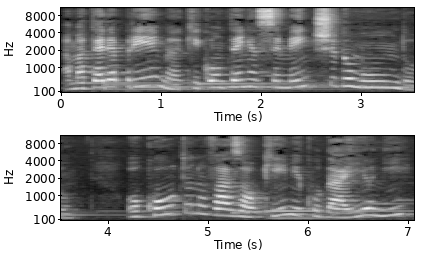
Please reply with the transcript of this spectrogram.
A matéria-prima que contém a semente do mundo, oculta no vaso alquímico da Ioni,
